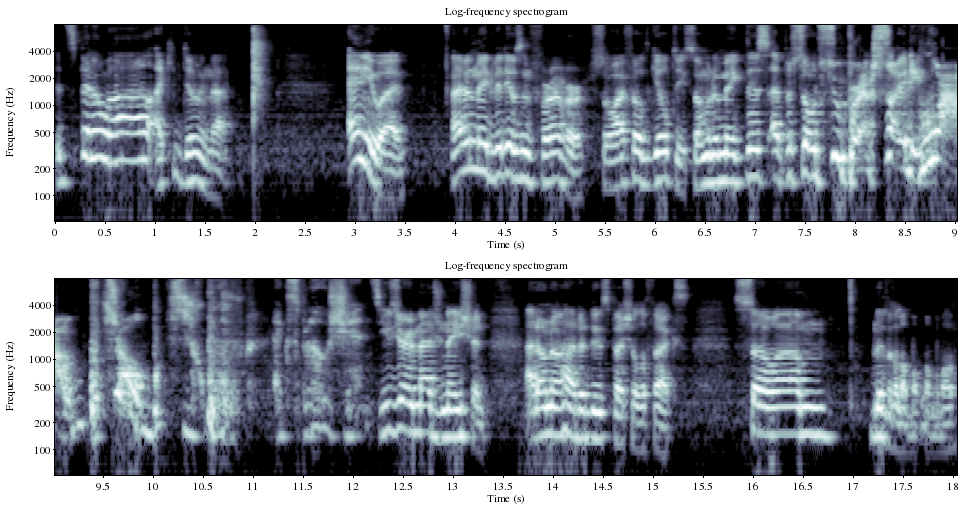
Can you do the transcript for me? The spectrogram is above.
It's been a while. I keep doing that. Anyway, I haven't made videos in forever, so I felt guilty, so I'm gonna make this episode super exciting! Wow! Explosions! Use your imagination. I don't know how to do special effects. So, um... Blah, blah, blah,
